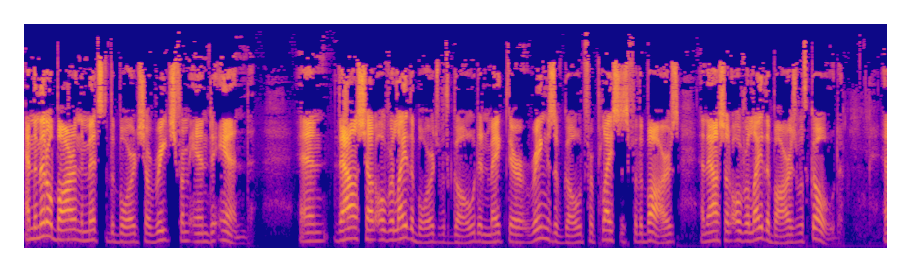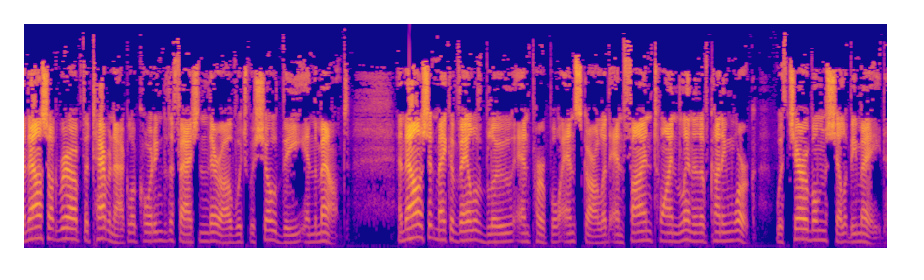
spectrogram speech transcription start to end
And the middle bar in the midst of the board shall reach from end to end. And thou shalt overlay the boards with gold, and make their rings of gold for places for the bars, and thou shalt overlay the bars with gold. And thou shalt rear up the tabernacle according to the fashion thereof which was showed thee in the mount. And thou shalt make a veil of blue, and purple, and scarlet, and fine twined linen of cunning work. With cherubims shall it be made.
